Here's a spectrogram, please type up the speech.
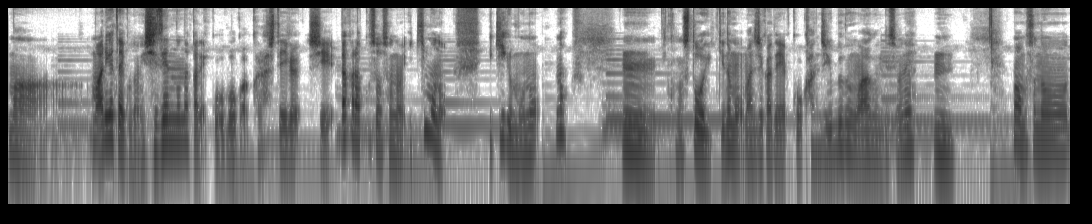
まあ、まあ、ありがたいことに自然の中でこう僕は暮らしているし、だからこそその生き物、生きるものの、うん、このストーリーっていうのも間近でこう感じる部分はあるんですよね。うん。まあ、その、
